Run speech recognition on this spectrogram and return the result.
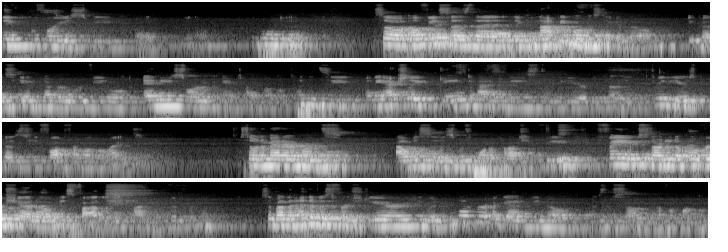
think before you speak, but you know people do that. So Elphias says that they could not be more mistaken though, because he had never revealed any sort of anti-Muggle tendency, and he actually gained enemies through the year because through the years because he fought for Muggle rights. So in a matter of months, Albus's with one apostrophe, fame started to overshadow his father's time. Good for him. So by the end of his first year, he would never again be known as the son of a Muggle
